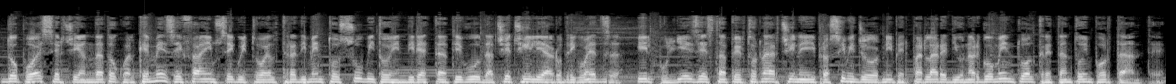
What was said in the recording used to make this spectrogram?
dopo esserci andato qualche mese fa in seguito al tradimento subito in diretta tv da Cecilia Rodriguez, il pugliese sta per tornarci nei prossimi giorni per parlare di un argomento altrettanto importante.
